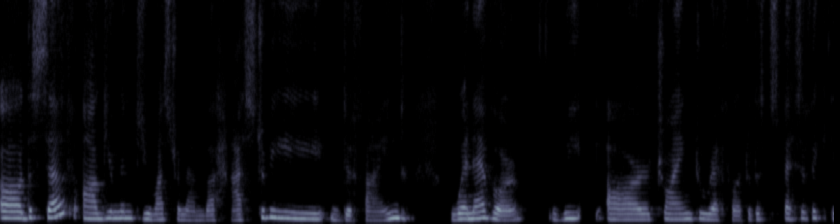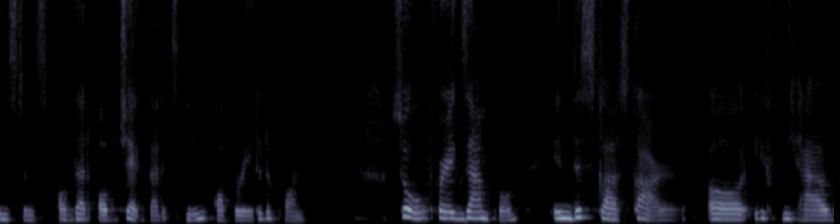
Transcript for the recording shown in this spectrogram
Uh, the self argument, you must remember, has to be defined whenever we are trying to refer to the specific instance of that object that it's being operated upon. So, for example, in this class car, uh, if we have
